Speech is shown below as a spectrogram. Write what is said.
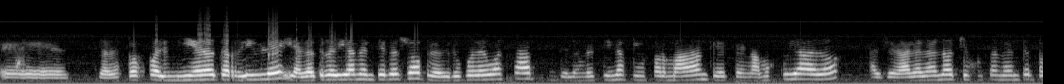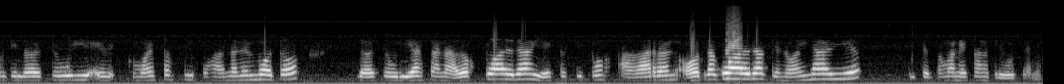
Eh, después fue el miedo terrible y al otro día me entero yo, pero el grupo de WhatsApp de los vecinos que informaban que tengamos cuidado al llegar a la noche justamente porque lo de seguridad, eh, como estos tipos andan en moto, los de seguridad están a dos cuadras y estos tipos agarran otra cuadra que no hay nadie y se toman esas atribuciones.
